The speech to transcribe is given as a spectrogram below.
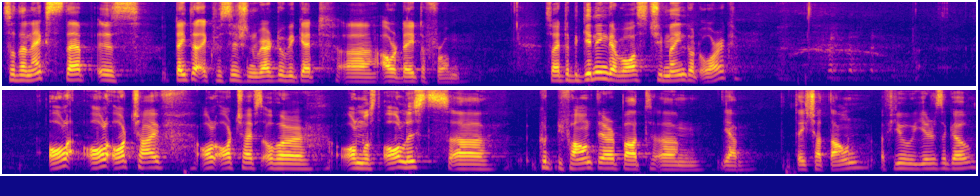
So the next step is data acquisition. Where do we get uh, our data from? So at the beginning, there was gmane.org. all, all, archive, all archives over almost all lists uh, could be found there, but um, yeah, they shut down a few years ago.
